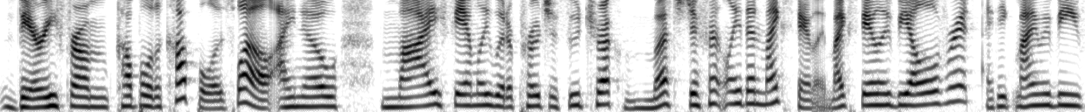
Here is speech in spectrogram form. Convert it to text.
vary from couple to couple as well. I know my family would approach a food truck much differently than Mike's family. Mike's family would be all over it. I think mine would be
